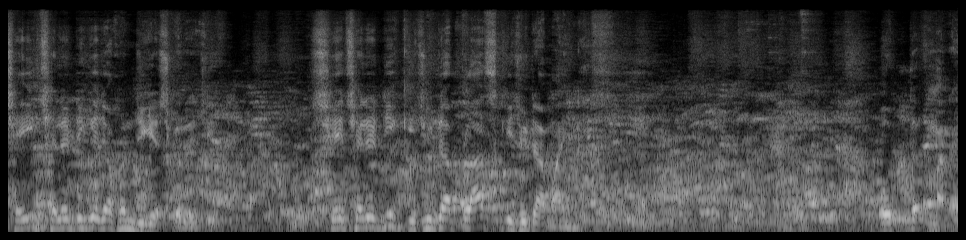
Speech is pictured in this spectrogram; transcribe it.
সেই ছেলেটিকে যখন জিজ্ঞেস করেছি, সে ছেলেটি কিছুটা প্লাস কিছুটা মাইনাস মানে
